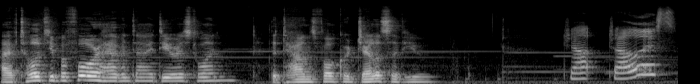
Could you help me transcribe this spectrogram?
I've told you before, haven't I, dearest one? The townsfolk are jealous of you. Je- jealous?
